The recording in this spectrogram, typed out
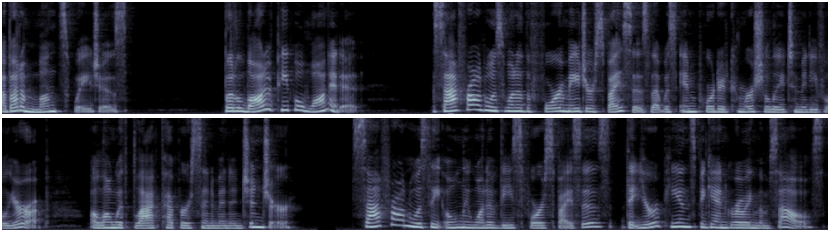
about a month's wages. But a lot of people wanted it. Saffron was one of the four major spices that was imported commercially to medieval Europe, along with black pepper, cinnamon, and ginger. Saffron was the only one of these four spices that Europeans began growing themselves.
